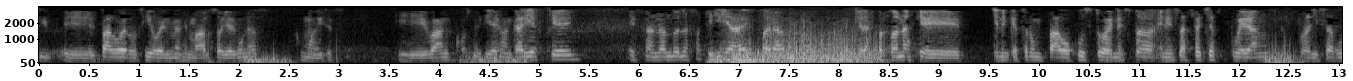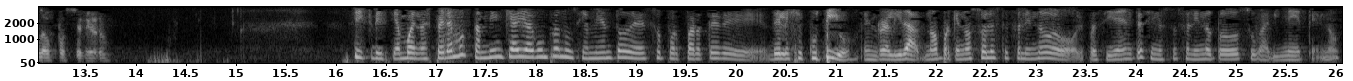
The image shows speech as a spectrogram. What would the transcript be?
eh, el pago de recibo del mes de marzo. Hay algunas, como dices, eh, bancos, entidades bancarias que están dando las facilidades para que las personas que tienen que hacer un pago justo en esta en esas fechas puedan realizarlo posterior. Sí, Cristian. Bueno, esperemos también que haya algún pronunciamiento de eso por parte de, del Ejecutivo, en realidad, ¿no? Porque no solo está saliendo el presidente, sino está saliendo todo su gabinete, ¿no?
